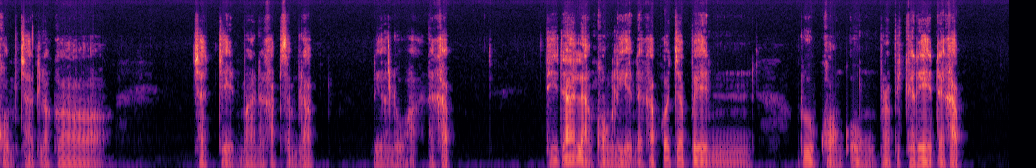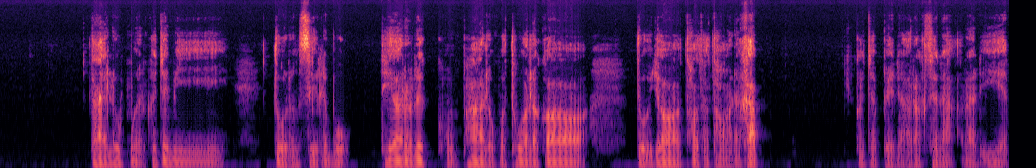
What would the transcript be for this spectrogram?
คมชัดแล้วก็ชัดเจนมากนะครับสำหรับเนื้อโลหะนะครับ ที่ด้านหลังของเหรียญนะครับ ก็จะเป็นรูปขององค์พระพิฆเนศนะครับใต้รูปเหมือนก็จะมีตัวหนังสือระบุ ที่ระลึกของผ้าหลวงพ่อทวดแล้วก็ตัวย่อทอททนะครับ ก็จะเป็นลักษณะรายละเอียด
